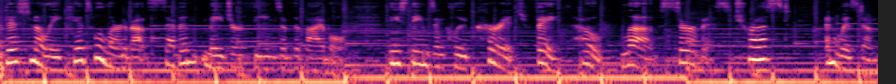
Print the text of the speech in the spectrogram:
Additionally, kids will learn about seven major themes of the Bible. These themes include courage, faith, hope, love, service, trust, and wisdom.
